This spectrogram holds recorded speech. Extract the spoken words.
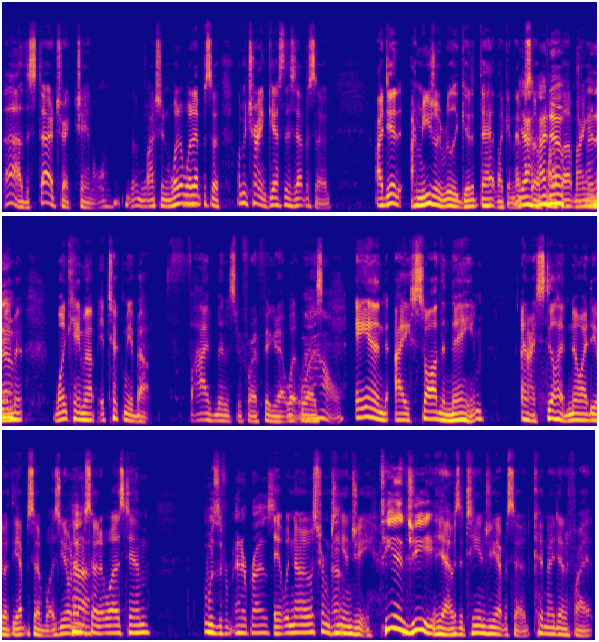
Ah, the Star Trek channel. I'm watching what what episode? Let me try and guess this episode. I did. I'm usually really good at that. Like an episode I pop know. up, I I can know. name it. One came up. It took me about five minutes before I figured out what it was, Wow. and I saw the name, and I still had no idea what the episode was. You know what Huh. episode it was, Tim? Was it from Enterprise? It would no, it was from oh. TNG. TNG. Yeah, it was a TNG episode. Couldn't identify it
